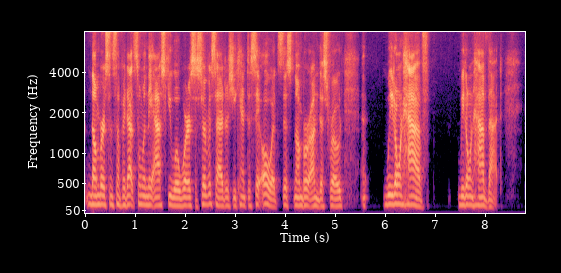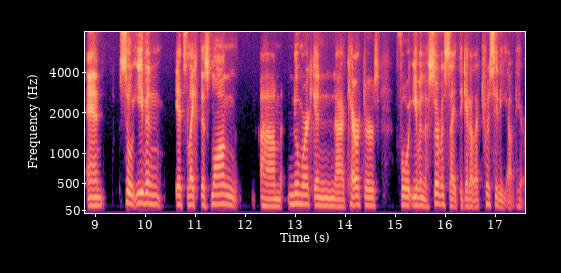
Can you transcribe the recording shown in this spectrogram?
numbers and stuff like that. So when they ask you, well, where's the service address? You can't just say, oh, it's this number on this road. We don't have, we don't have that. And so even it's like this long um, numeric and uh, characters for even the service site to get electricity out here.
